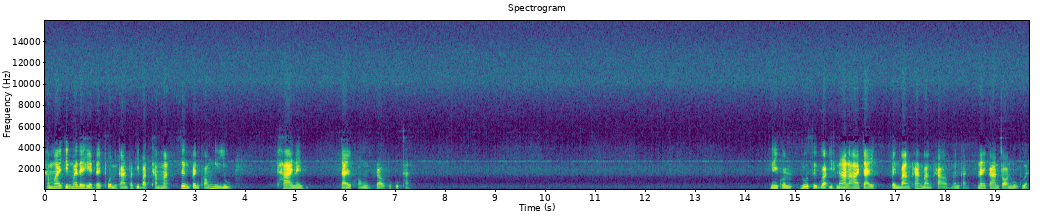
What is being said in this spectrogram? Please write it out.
ทำไมจึงไม่ได้เหตุได้ผลการปฏิบัติธรรมะ ซึ่งเป็นของมีอยู่ ภายในใจของเราทุกๆท่านนี่ก็รู้สึกว่าอิจนาละอาใจ เป็นบางครั้งบางคราวเหมือนกัน ในการสอนหมู่เพื่อน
